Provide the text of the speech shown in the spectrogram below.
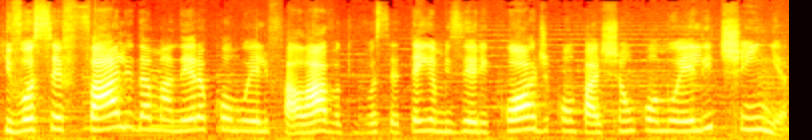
que você fale da maneira como Ele falava, que você tenha misericórdia e compaixão como Ele tinha.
